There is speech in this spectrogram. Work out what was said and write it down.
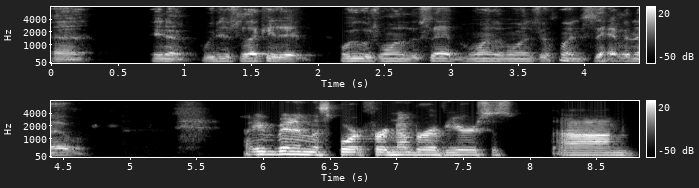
uh, you know, we're just lucky that we was one of the seven, one of the ones that won seven of them. You've been in the sport for a number of years. Um,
